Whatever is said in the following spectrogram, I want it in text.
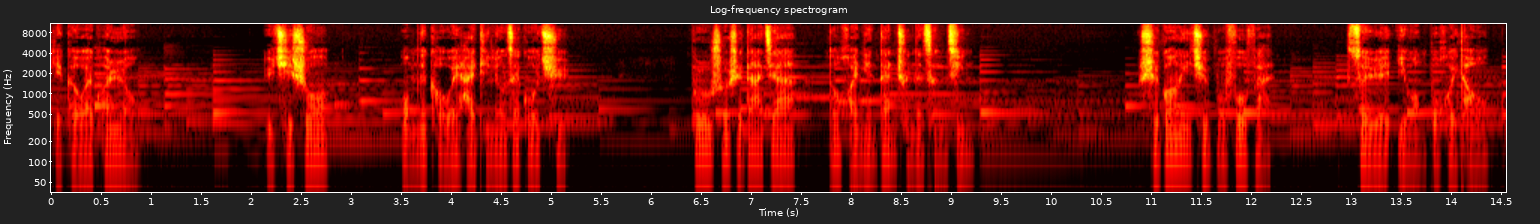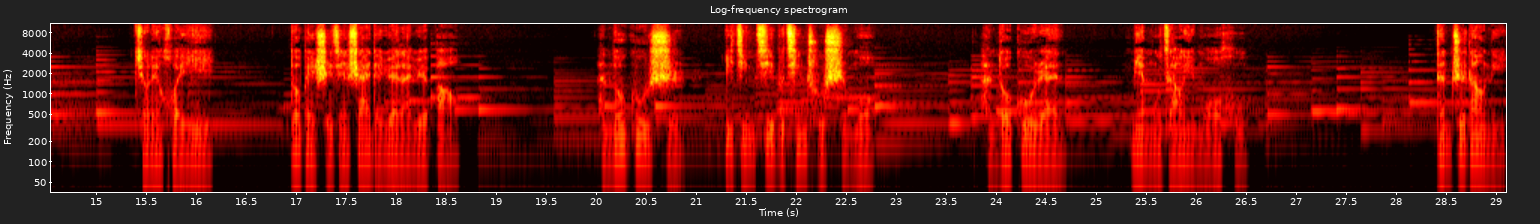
也格外宽容。与其说，我们的口味还停留在过去，不如说是大家都怀念单纯的曾经。时光一去不复返，岁月一往不回头，就连回忆都被时间筛得越来越薄。很多故事已经记不清楚始末，很多故人面目早已模糊，但知道你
